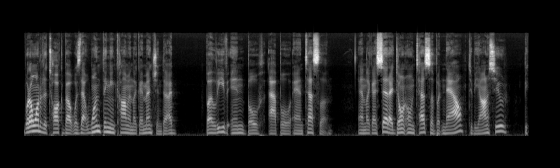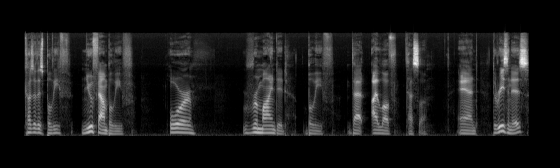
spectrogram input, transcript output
what I wanted to talk about was that one thing in common, like I mentioned, that I believe in both Apple and Tesla. And like I said, I don't own Tesla, but now, to be honest with you, because of this belief, newfound belief, or reminded belief that I love Tesla. And the reason is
